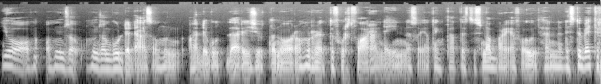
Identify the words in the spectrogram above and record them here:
Ja, och hon, så, hon som bodde där, så hon hade bott där i 17 år och hon rökte fortfarande inne, så jag tänkte att desto snabbare jag får ut henne, desto bättre.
